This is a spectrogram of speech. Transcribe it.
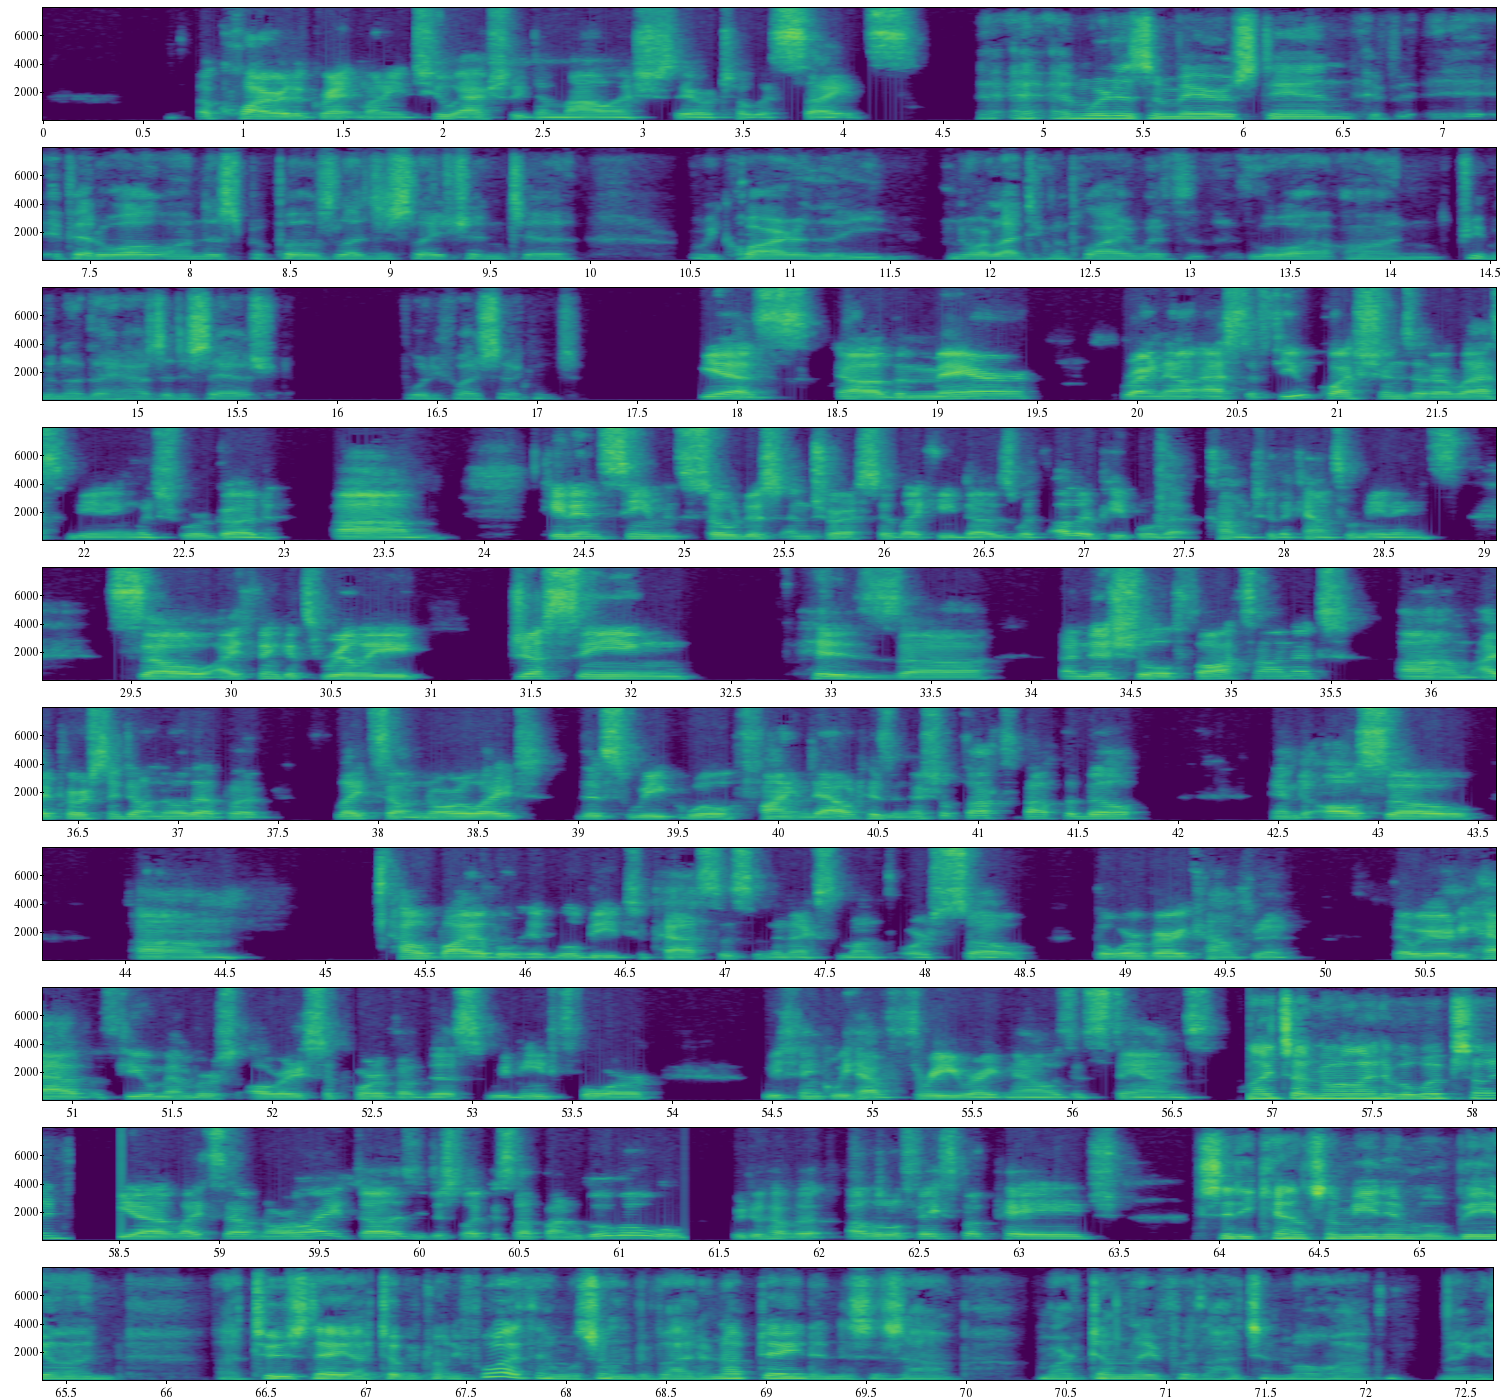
acquire the grant money to actually demolish Saratoga sites. And where does the mayor stand, if if at all, on this proposed legislation to require the Norlite to comply with law on treatment of the hazardous ash? Forty-five seconds. Yes, uh, the mayor right now asked a few questions at our last meeting, which were good. Um, he didn't seem so disinterested like he does with other people that come to the council meetings. So I think it's really just seeing his uh, initial thoughts on it. Um, I personally don't know that, but Lights Out Norlite this week will find out his initial thoughts about the bill and also um, how viable it will be to pass this in the next month or so but we're very confident that we already have a few members already supportive of this. We need four. We think we have three right now as it stands. Lights Out Norlite have a website? Yeah, Lights Out Norlite does. You just look us up on Google. We'll, we do have a, a little Facebook page. City Council meeting will be on uh, Tuesday, October 24th, and we'll certainly provide an update. And this is uh, Mark Dunlea for the Hudson Mohawk magazine.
